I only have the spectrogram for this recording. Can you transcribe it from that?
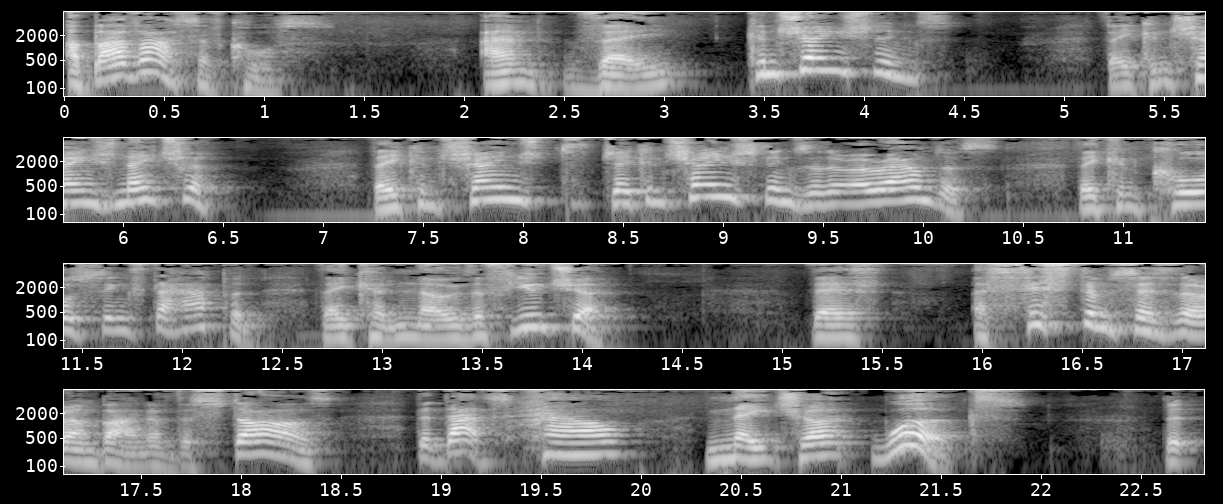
Above us, of course. And they can change things. They can change nature. They can change, they can change things that are around us. They can cause things to happen. They can know the future. There's a system, says the Ramban, of the stars, that that's how nature works. That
